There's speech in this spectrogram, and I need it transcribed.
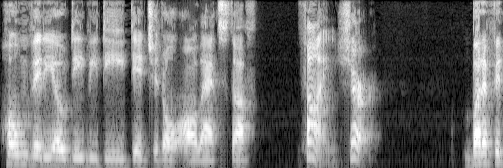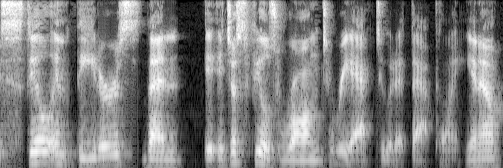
home video, DVD, digital, all that stuff, fine, sure. But if it's still in theaters, then it, it just feels wrong to react to it at that point, you know?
